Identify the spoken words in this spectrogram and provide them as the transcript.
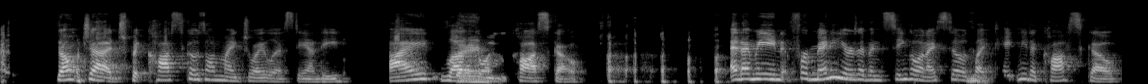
Don't judge, but Costco's on my joy list, Andy. I love Same. going to Costco. and I mean, for many years I've been single and I still was like, take me to Costco,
